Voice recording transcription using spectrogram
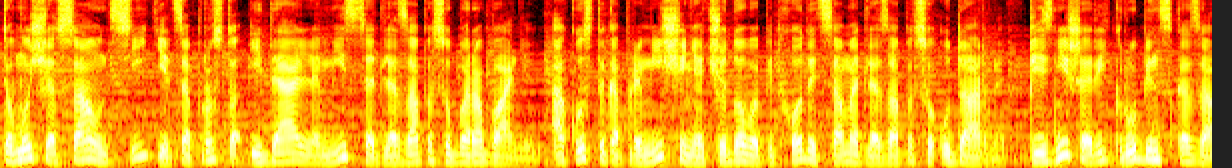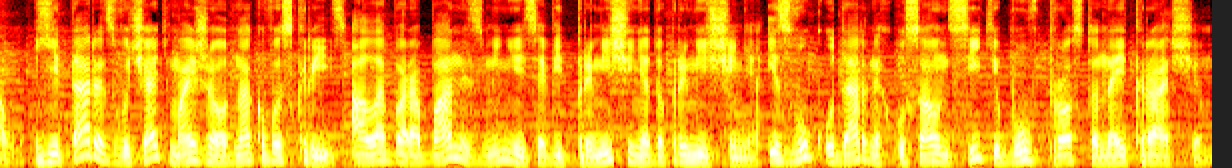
Тому що Sound City – це просто ідеальне місце для запису барабанів. Акустика приміщення чудово підходить саме для запису ударних. Пізніше Рік Рубін сказав: гітари звучать майже однаково скрізь, але барабани змінюються від приміщення до приміщення, і звук ударних у Sound City був просто найкращим.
